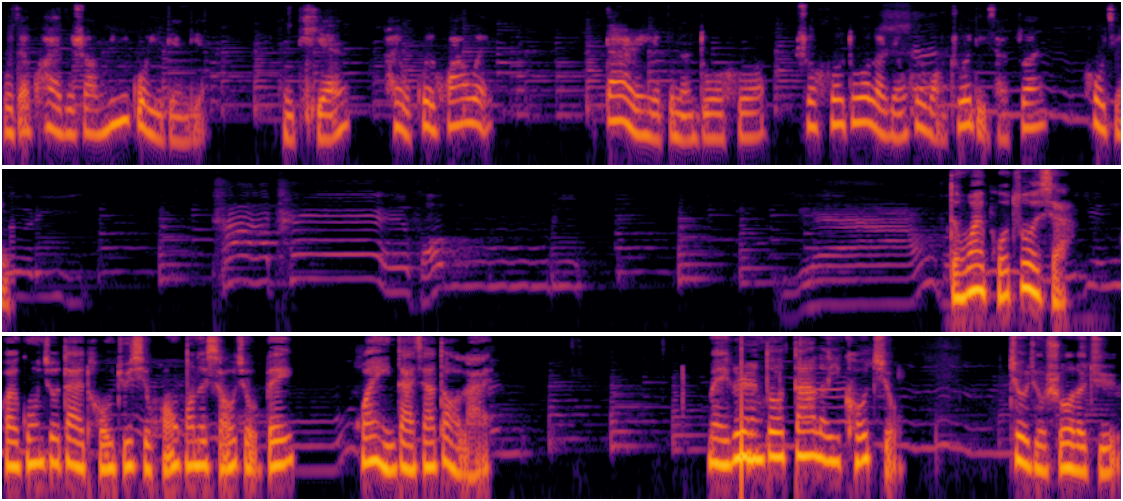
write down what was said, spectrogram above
我在筷子上眯过一点点，很甜，还有桂花味。大人也不能多喝，说喝多了人会往桌底下钻，后劲。等外婆坐下，外公就带头举起黄黄的小酒杯，欢迎大家到来。每个人都搭了一口酒，舅舅说了句：“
